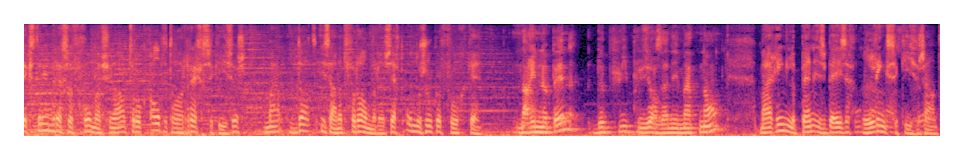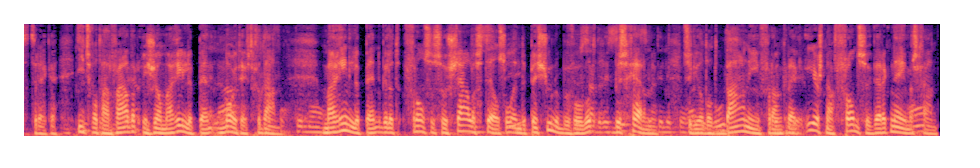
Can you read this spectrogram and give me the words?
extreemrechtse Front National trok altijd al rechtse kiezers, maar dat is aan het veranderen, zegt onderzoeker Fourquet. Marine Le Pen, depuis plusieurs années maintenant... Marine Le Pen is bezig linkse kiezers aan te trekken. Iets wat haar vader Jean-Marie Le Pen nooit heeft gedaan. Marine Le Pen wil het Franse sociale stelsel en de pensioenen bijvoorbeeld beschermen. Ze wil dat banen in Frankrijk eerst naar Franse werknemers gaan.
